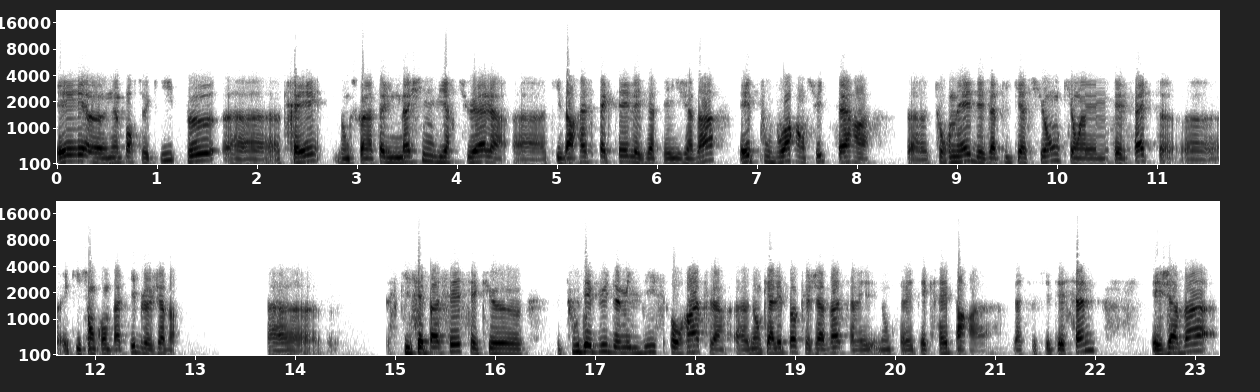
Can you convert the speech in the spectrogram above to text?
et euh, n'importe qui peut euh, créer donc ce qu'on appelle une machine virtuelle euh, qui va respecter les API Java et pouvoir ensuite faire euh, tourner des applications qui ont été faites euh, et qui sont compatibles Java. Euh, ce qui s'est passé, c'est que tout début 2010, Oracle, donc à l'époque Java, ça avait, donc ça avait été créé par la société Sun, et Java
